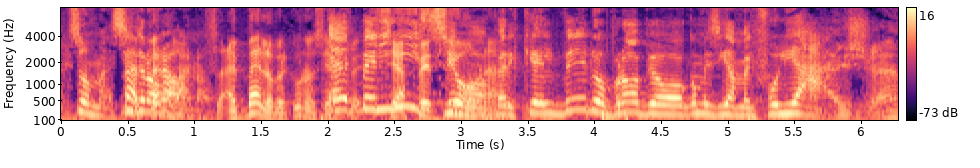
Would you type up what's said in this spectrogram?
insomma si Beh, però trovano è bello perché uno si, è affe- si bellissimo affeziona. perché il vero proprio come si chiama il foliage eh?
